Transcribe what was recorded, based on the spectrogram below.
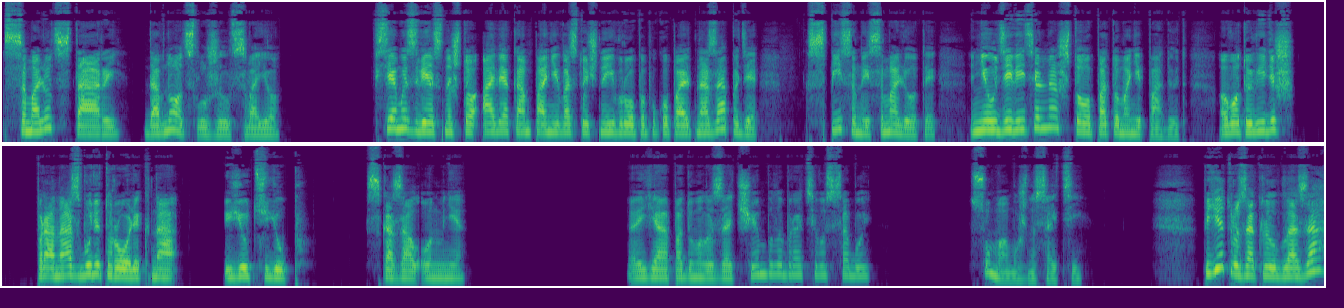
самолет старый, давно отслужил свое. Всем известно, что авиакомпании Восточной Европы покупают на Западе списанные самолеты. Неудивительно, что потом они падают. Вот увидишь, про нас будет ролик на YouTube, — сказал он мне. Я подумала, зачем было брать его с собой? С ума можно сойти. Пьетро закрыл глаза,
